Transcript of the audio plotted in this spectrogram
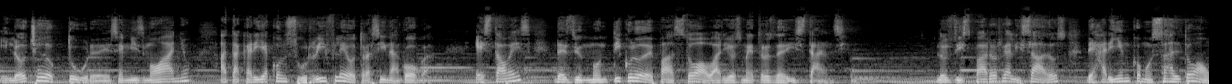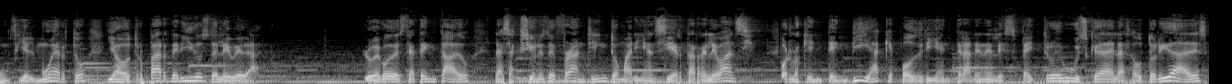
El 8 de octubre de ese mismo año atacaría con su rifle otra sinagoga, esta vez desde un montículo de pasto a varios metros de distancia. Los disparos realizados dejarían como salto a un fiel muerto y a otro par de heridos de levedad. Luego de este atentado, las acciones de Franklin tomarían cierta relevancia por lo que entendía que podría entrar en el espectro de búsqueda de las autoridades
